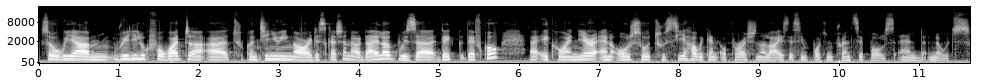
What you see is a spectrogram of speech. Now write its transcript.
So we um, really look forward uh, uh, to continuing our discussion, our dialogue with uh, DEVCO, uh, ECHO and NEAR, and also to see how we can operationalize these important principles and notes.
